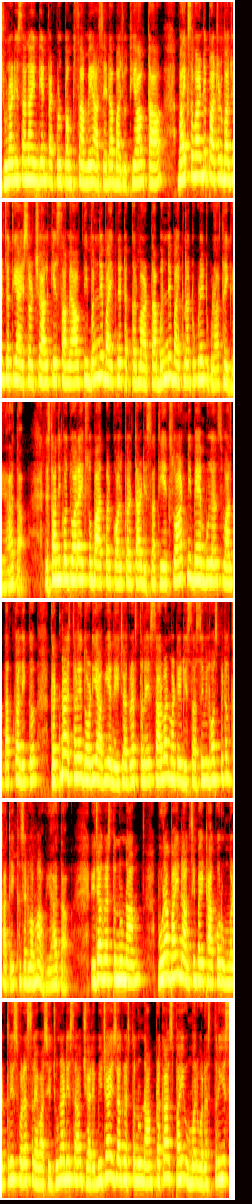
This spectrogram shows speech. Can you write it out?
જૂના ડીસાના ઇન્ડિયન પેટ્રોલ પંપ સામે આસેડા બાજુથી આવતા બાઇક સવારને પાટણ બાજુ જતી આઈસર ચાલકે સામે આવતી બંને બાઇકને ટક્કર મારતા બંને બાઇકના ટુકડે ટુકડા થઈ ગયા હતા. સ્થાનિકો દ્વારા એકસો બાર પર કોલ કરતા ડીસાથી એકસો આઠની બે એમ્બ્યુલન્સ વાન તાત્કાલિક ઘટના સ્થળે દોડી આવી અને ઇજાગ્રસ્તને સારવાર માટે ડીસા સિવિલ હોસ્પિટલ ખાતે ખસેડવામાં આવ્યા હતા. ઇજાગ્રસ્તનું નામ ભૂરાભાઈ નાગજીભાઈ ઠાકોર, ઉંમર ત્રીસ વર્ષ, રહેવાસી જૂના ડીસા. જ્યારે બીજા ઇજાગ્રસ્તનું નામ પ્રકાશભાઈ, ઉંમર વર્ષ ત્રીસ,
